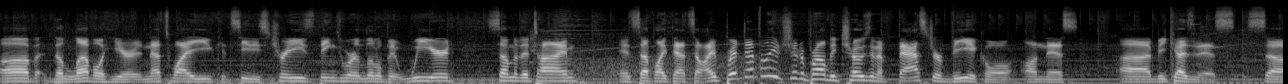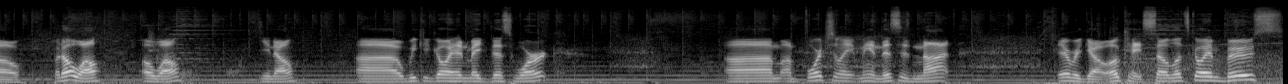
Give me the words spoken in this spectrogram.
of the level here, and that's why you can see these trees. Things were a little bit weird some of the time and stuff like that. So I definitely should have probably chosen a faster vehicle on this uh, because of this. So, but oh well. Oh well. You know. Uh, we could go ahead and make this work. Um, unfortunately, man, this is not... There we go. Okay, so let's go ahead and boost.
